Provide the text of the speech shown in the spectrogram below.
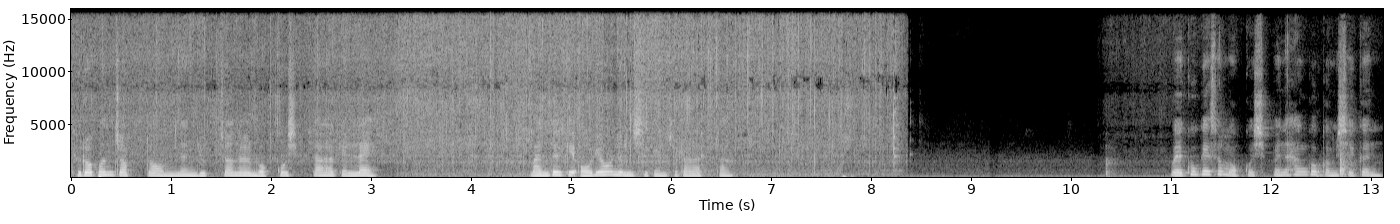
들어본 적도 없는 육전을 먹고 싶다 하길래 만들기 어려운 음식인 줄 알았다. 외국에서 먹고 싶은 한국 음식은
